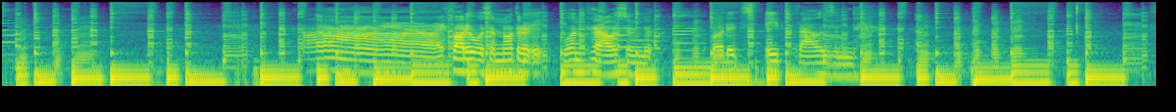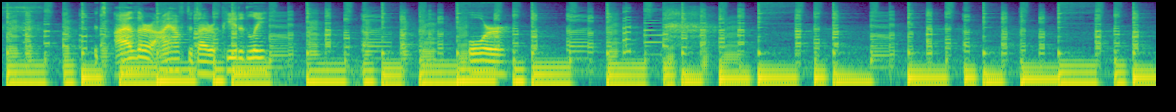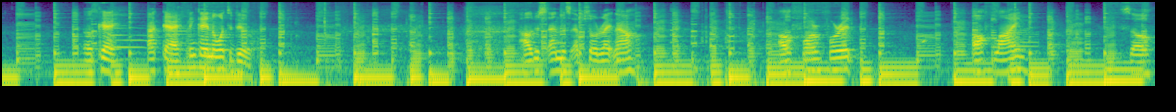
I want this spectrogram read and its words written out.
Ah. I thought it was another eight, 1,000, but it's 8,000. It's either I have to die repeatedly, or Okay, okay, I think I know what to do. I'll just end this episode right now. I'll farm for it offline. So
